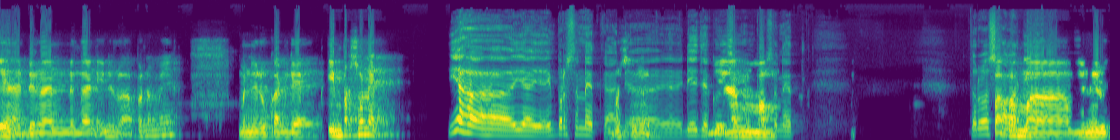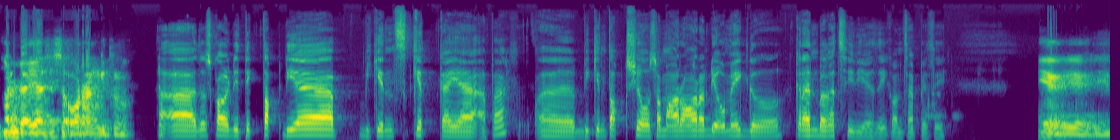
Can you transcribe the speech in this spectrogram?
Ya, dengan dengan ini loh apa namanya? Menirukan gap impersonate. Iya, iya, iya, impersonate kan. Impersonate. Ya, dia jago Dia impersonate. Terus apa kalau di menirukan gaya seseorang gitu loh. Uh, terus kalau di TikTok dia bikin skit kayak apa? Uh, bikin talk show sama orang-orang di Omegle. Keren banget sih dia sih konsepnya sih. Iya, iya, iya.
